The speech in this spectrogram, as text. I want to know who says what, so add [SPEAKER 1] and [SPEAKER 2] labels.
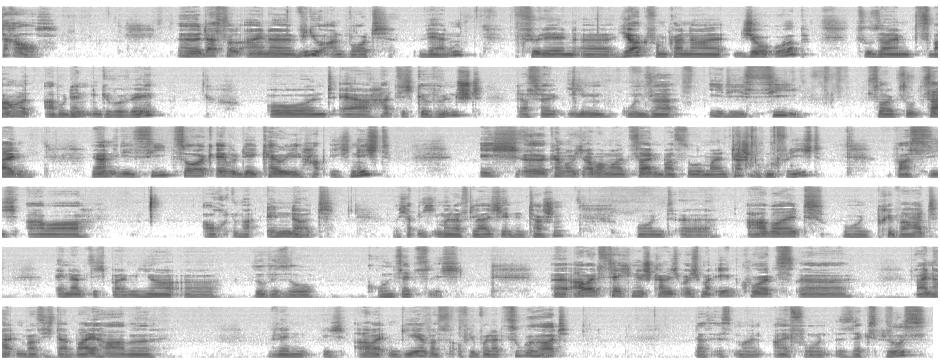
[SPEAKER 1] Tag auch. Äh, das soll eine Videoantwort werden für den äh, Jörg vom Kanal Joe Urb zu seinem 200 Abonnenten Giveaway. Und er hat sich gewünscht, dass wir ihm unser EDC-Zeug so zeigen. Ja, ein EDC-Zeug, Everyday Carry, habe ich nicht. Ich äh, kann euch aber mal zeigen, was so in meinen Taschen rumfliegt, was sich aber auch immer ändert. Ich habe nicht immer das gleiche in den Taschen und äh, Arbeit und Privat ändert sich bei mir äh, sowieso grundsätzlich. Äh, arbeitstechnisch kann ich euch mal eben kurz äh, reinhalten, was ich dabei habe, wenn ich arbeiten gehe, was auf jeden Fall dazugehört. Das ist mein iPhone 6 Plus.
